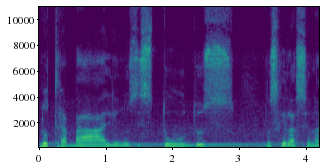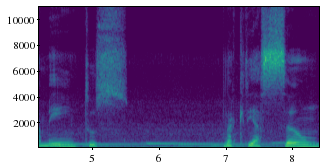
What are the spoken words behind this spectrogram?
no trabalho, nos estudos, nos relacionamentos, na criação,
